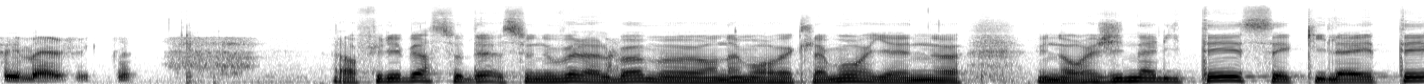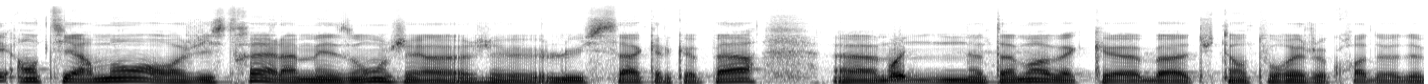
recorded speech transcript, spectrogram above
c'est magique. là. Alors Philibert, ce, ce nouvel album euh, En amour avec l'amour, il y a une, une originalité, c'est qu'il a été entièrement enregistré à la maison. J'ai euh, lu ça quelque part, euh, Oui. notamment avec. euh, bah, tu t'es entouré, je crois, de, de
